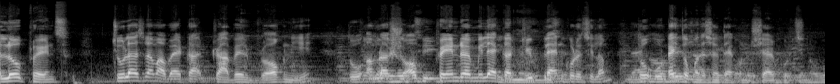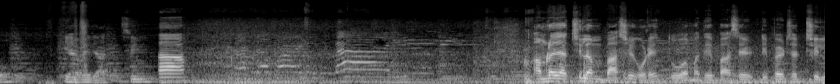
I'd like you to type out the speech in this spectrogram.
হ্যালো ফ্রেন্ডস চলে আসলাম আবার একটা ট্রাভেল ব্লগ নিয়ে। তো আমরা সব ফ্রেন্ডরা মিলে একটা ট্রিপ প্ল্যান করেছিলাম। তো ওটাই তোমাদের সাথে এখন শেয়ার করছি। যাচ্ছি। আমরা যাচ্ছিলাম বাসে করে। তো আমাদের বাসের ডিপার্চার ছিল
